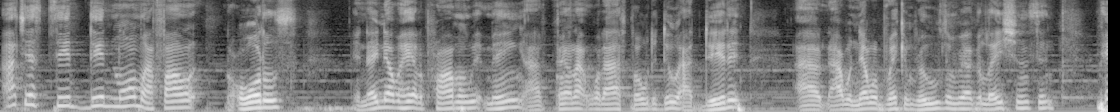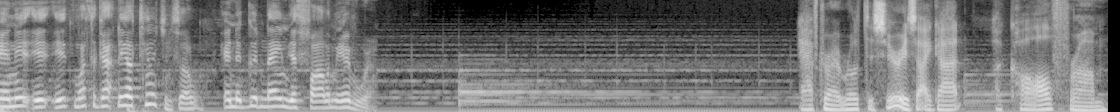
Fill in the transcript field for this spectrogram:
I just did did normal. I followed the orders, and they never had a problem with me. I found out what I was supposed to do. I did it. I, I was never breaking rules and regulations, and and it, it, it must have got their attention. So, and the good name just followed me everywhere. After I wrote the series, I got a call from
